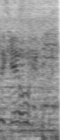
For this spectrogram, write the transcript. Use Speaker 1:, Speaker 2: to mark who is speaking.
Speaker 1: Obrigado.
